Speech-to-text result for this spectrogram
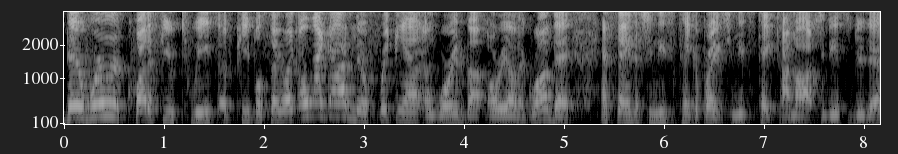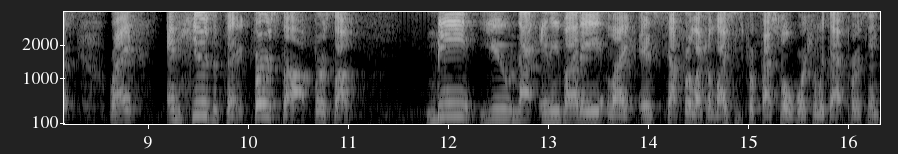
there were quite a few tweets of people saying like, oh my God, and they were freaking out and worried about Ariana Grande and saying that she needs to take a break, she needs to take time off, she needs to do this, right? And here's the thing, first off, first off, me, you, not anybody, like, except for like a licensed professional working with that person,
